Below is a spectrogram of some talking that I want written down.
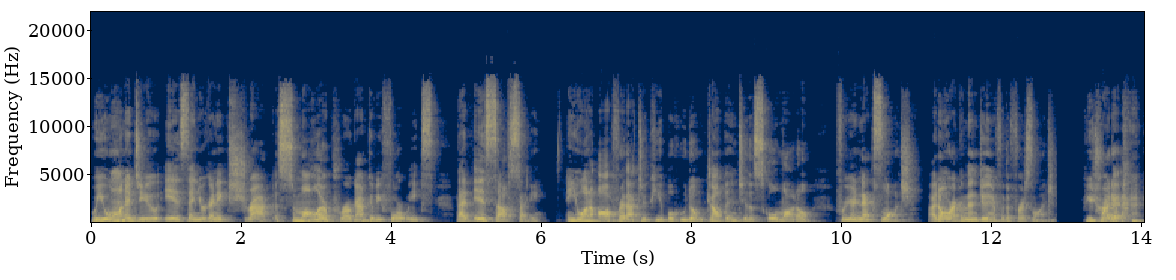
What you want to do is then you're going to extract a smaller program, could be four weeks, that is self study. And you want to offer that to people who don't jump into the school model for your next launch. I don't recommend doing it for the first launch. If you try to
